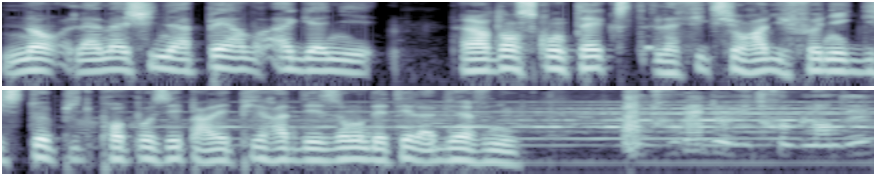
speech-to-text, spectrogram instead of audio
Non, la machine à perdre a gagné. Alors dans ce contexte, la fiction radiophonique dystopique proposée par les pirates des ondes était la bienvenue. Entourés de vitres blindées,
